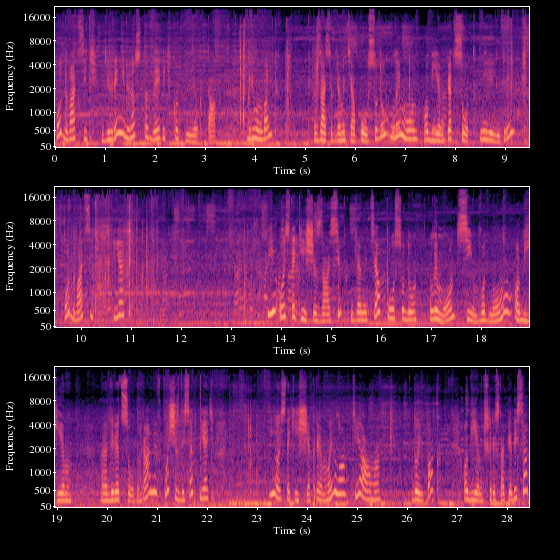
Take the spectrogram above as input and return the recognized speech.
по 22 гривні 99 копійок. Так, Грюнвальд, засіб для миття посуду, лимон, об'єм 500 мл по 25. І ось такий ще засіб для миття посуду. Лимон 7 в одному, об'єм е, 900 грамів по 65. І ось такий ще крем мило Тіама. Дойпак. Об'єм 450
